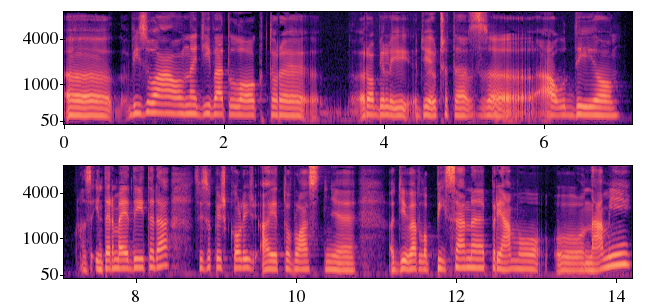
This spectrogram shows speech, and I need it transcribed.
uh, vizuálne divadlo, ktoré robili dievčatá z audio, z intermédií teda, z vysokej školy a je to vlastne divadlo písané priamo nami.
